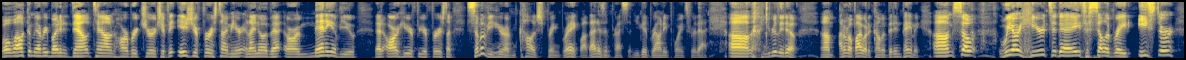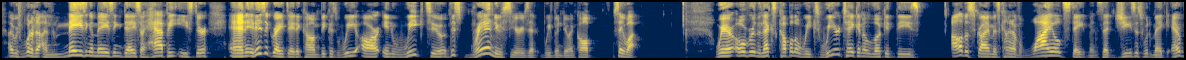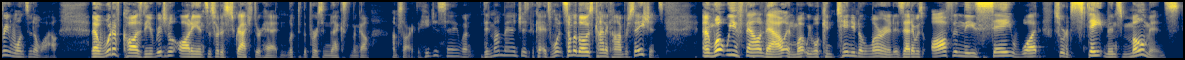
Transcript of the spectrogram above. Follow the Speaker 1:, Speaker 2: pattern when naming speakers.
Speaker 1: Well, welcome everybody to Downtown Harbor Church. If it is your first time here, and I know that there are many of you that are here for your first time, some of you here on college spring break. Wow, that is impressive. You get brownie points for that. Um, you really do. Um, I don't know if I would have come if they didn't pay me. Um, so we are here today to celebrate Easter. It was what an amazing, amazing day. So happy Easter. And it is a great day to come because we are in week two of this brand new series that we've been doing called Say What? Where over the next couple of weeks, we are taking a look at these, I'll describe them as kind of wild statements that Jesus would make every once in a while that would have caused the original audience to sort of scratch their head and look to the person next to them and go, I'm sorry, did he just say, what, did my man just? Okay, it's one, some of those kind of conversations. And what we found out and what we will continue to learn is that it was often these say what sort of statements, moments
